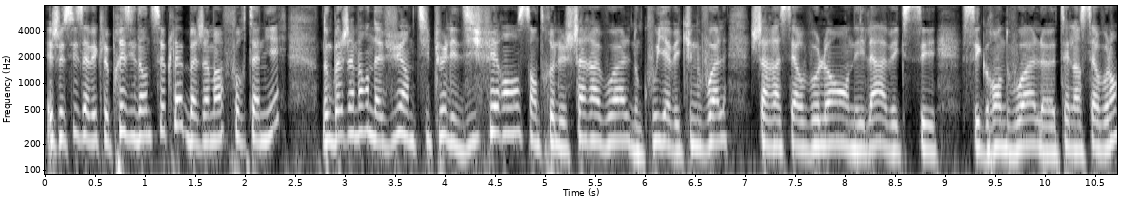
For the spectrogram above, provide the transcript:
Et je suis avec le président de ce club, Benjamin Fourtanier. Donc, Benjamin, on a vu un petit peu les différences entre le char à voile. Donc, oui, avec une voile, char à cerf-volant, on est là avec ces, ces grandes voiles, euh, tel un cerf-volant.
